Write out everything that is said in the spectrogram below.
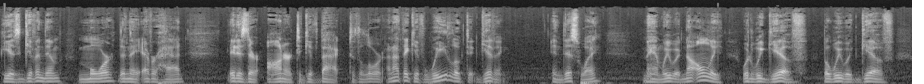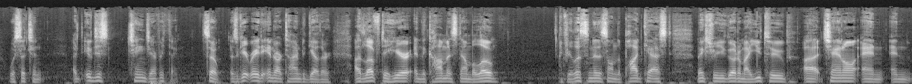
He has given them more than they ever had. It is their honor to give back to the Lord. And I think if we looked at giving in this way, man, we would not only would we give, but we would give with such an it would just change everything. So as we get ready to end our time together, I'd love to hear in the comments down below. If you're listening to this on the podcast, make sure you go to my YouTube uh, channel and and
